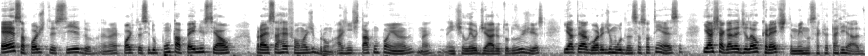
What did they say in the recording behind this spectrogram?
Essa pode ter sido, né, pode ter sido o pontapé inicial para essa reforma de Bruno. A gente está acompanhando, né, a gente lê o diário todos os dias, e até agora de mudança só tem essa. E a chegada de Léo Crete também no secretariado.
